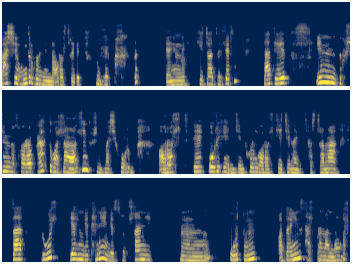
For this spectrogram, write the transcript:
маш өндөр хувь нэмэр оруулж байгаа гэдээ үнэхээр бахархдаг. Яг энэ хийж байгаа зүйлээр нь За тэгээд энэ төвшөнд болохоор практик болон онлайн төвшөнд маш их хөрөнгө оруулалт те өөрийнхөө хэмжээнд хөрөнгө оруулалт хийж байна гэж харж байгаамаа. За тэгвэл яг ингээд таны ингээд судалгааны үр дүнд одоо энэ салбар маань Монголд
